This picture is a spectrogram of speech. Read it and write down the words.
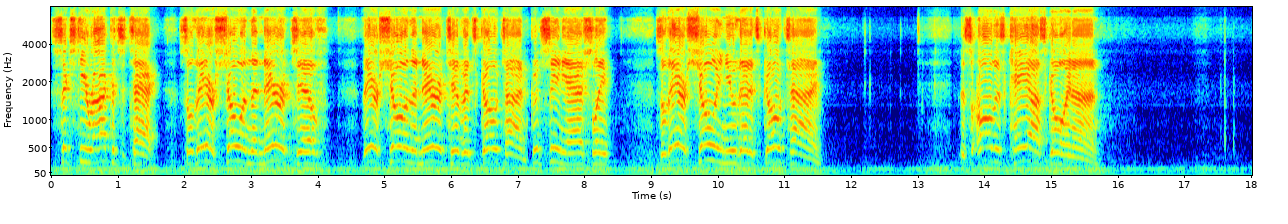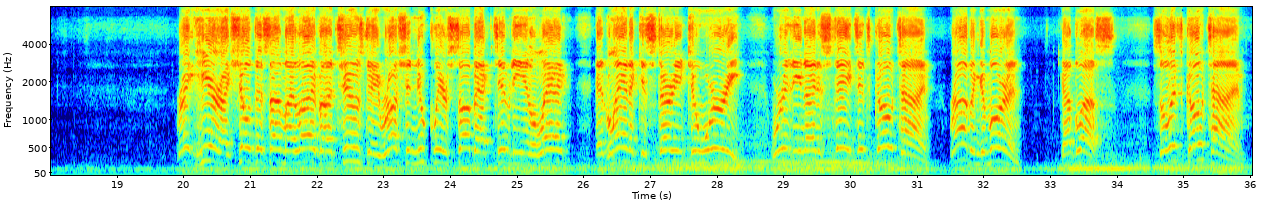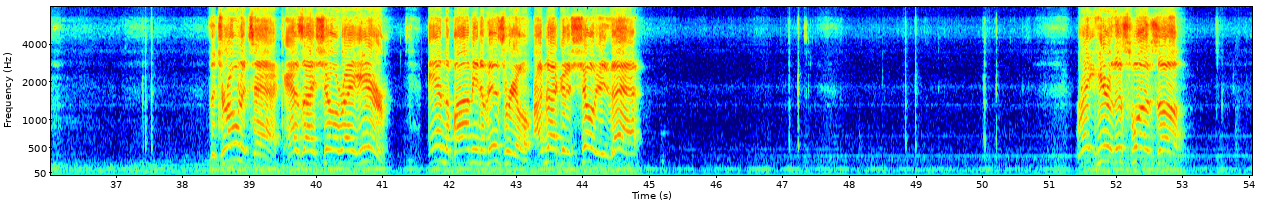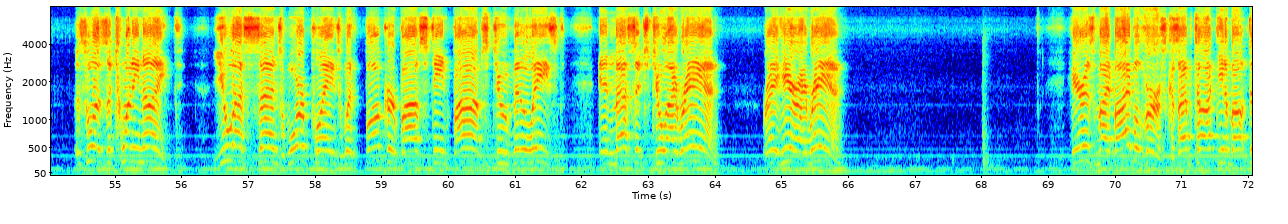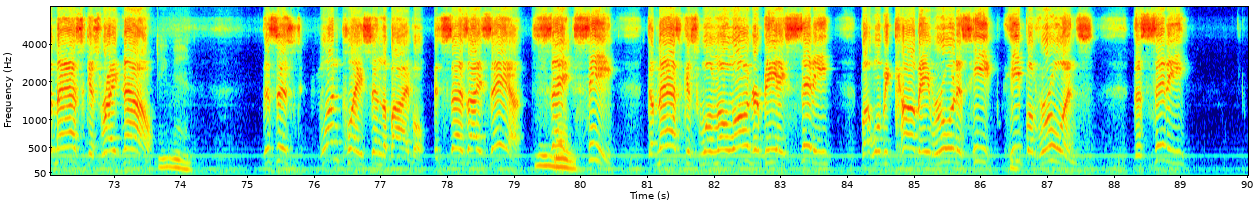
60 rockets attacked. So they are showing the narrative. They are showing the narrative. It's go time. Good seeing you, Ashley. So they are showing you that it's go time. There's all this chaos going on. Right here, I showed this on my live on Tuesday. Russian nuclear sub activity in Atlantic is starting to worry. We're in the United States. It's go time. Robin, good morning. God bless. So it's go time. The drone attack, as I show right here, and the bombing of Israel. I'm not going to show you that was uh, this was the 29th. U.S. sends warplanes with bunker busting bombs to Middle East in message to Iran. Right here, Iran. Here is my Bible verse because I'm talking about Damascus right now. Amen. This is one place in the Bible. It says Isaiah, say, see, Damascus will no longer be a city, but will become a ruinous heap, heap of ruins. The city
